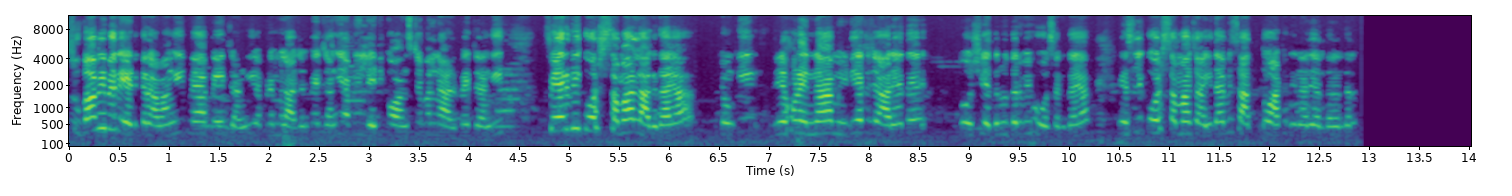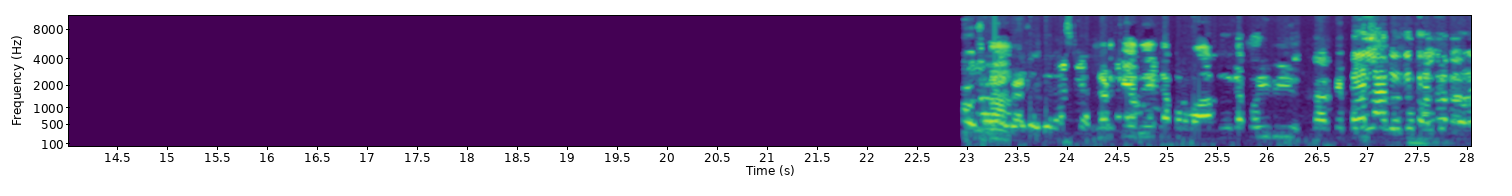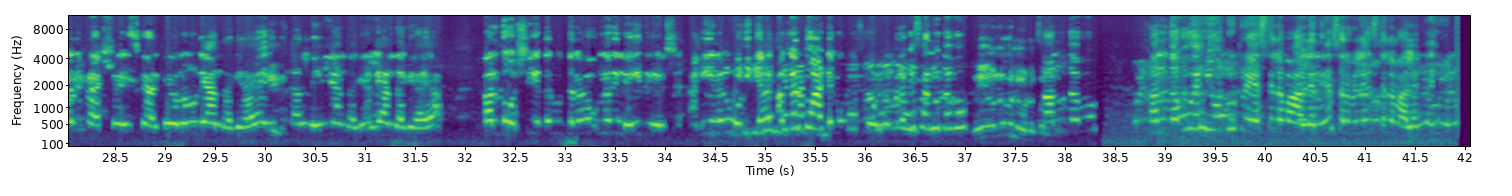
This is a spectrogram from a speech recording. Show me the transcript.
ਸਵੇਰ ਵੀ ਮੈਂ ਰੇਡ ਕਰਾਵਾਂਗੀ ਮੈਂ ਭੇਜਾਂਗੀ ਆਪਣੇ ਮੁਲਾਜ਼ਮ ਭੇਜਾਂਗੀ ਆਪਣੀ ਲੇਡੀ ਕਾਂਸਟੇਬਲ ਨਾਲ ਭੇਜਾਂਗੀ। ਫਿਰ ਵੀ ਕੁਝ ਸਮਾਂ ਲੱਗਦਾ ਆ ਕਿਉਂਕਿ ਜੇ ਹੁਣ ਇੰਨਾ ਮੀਡੀਆ 'ਚ ਜਾ ਰਿਹਾ ਤੇ ਦੋਸ਼ੀ ਇਧਰ ਉਧਰ ਵੀ ਹੋ ਸਕਦਾ ਆ ਇਸ ਲਈ ਕੁਝ ਸਮਾਂ ਚਾਹੀਦਾ ਵੀ 7 ਤੋਂ 8 ਦਿਨਾਂ ਦੇ ਅੰਦਰ ਅੰਦਰ। ਲੜਕੇ ਦੇ ਜਾਂ ਪਰਿਵਾਰ ਨੂੰ ਜਾਂ ਕੋਈ ਵੀ ਕਰਕੇ ਪੁਲਿਸ ਪਹਿਲਾਂ ਵੀ ਜੀ ਪਹਿਲਾਂ ਵੀ ਉਹਨਾਂ ਦੀ ਪ੍ਰੈਸ਼ਰਾਈਜ਼ ਕਰਕੇ ਉਹਨਾਂ ਨੂੰ ਲਿਆਂਦਾ ਗਿਆ ਹੈ ਇਹ ਗੱਲ ਨਹੀਂ ਲਿਆਂਦਾ ਗਿਆ ਲਿਆਂਦਾ ਗਿਆ ਆ। ਪਰ ਦੋਸ਼ੀ ਇਧਰ ਉਧਰ ਉਹਨਾਂ ਦੀ ਨਹੀਂ ਰੇਸ ਅਸੀਂ ਇਹਨਾਂ ਨੂੰ ਇਹੀ ਕਿਹਾ ਅਗਰ ਤੁਹਾਡੇ ਕੋਲ ਫੋਨ ਨੰਬਰ ਹੈ ਸਾਨੂੰ ਦਵੋ? ਨਹੀਂ ਉਹਨੂੰ ਵੀ ਲੋੜ ਸਾਨੂੰ ਦਵੋ ਸਾਨੂੰ ਦਵੋ ਅਸੀਂ ਉਹਨੂੰ ਟ੍ਰੇਸ ਤੇ ਲਵਾ ਲੈਂਦੇ ਆ ਸਰਵੇਲੈਂਸ ਤੇ ਲਵਾ ਲੈਂਦੇ ਉਹਨੂੰ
